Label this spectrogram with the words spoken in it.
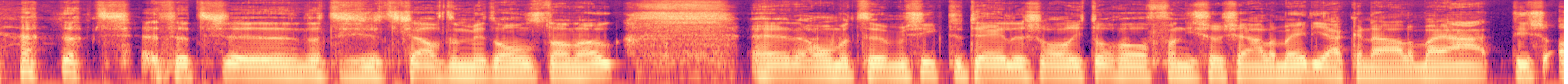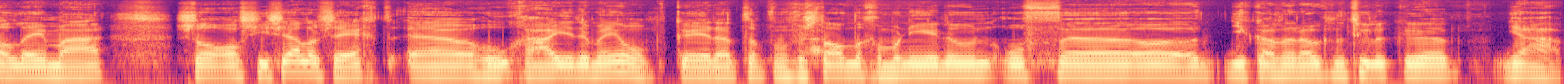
dat, is- dat, eh, dat is hetzelfde met ons dan ook. Eh, om het eh, muziek te delen zal je toch wel van die sociale media kanalen. Maar ja, het is alleen maar, zoals je zelf zegt, eh, hoe ga je ermee om? Kun je dat op een verstandige manier doen? Of eh, je kan er ook natuurlijk eh, ja,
